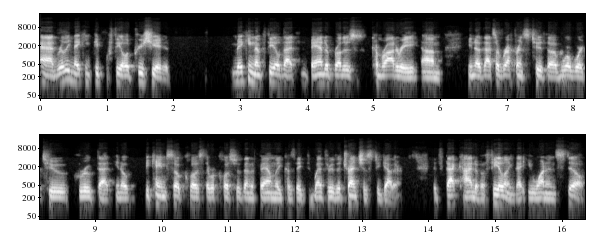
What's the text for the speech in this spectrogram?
and really making people feel appreciated, making them feel that band of brothers camaraderie. Um, you know, that's a reference to the World War II group that you know became so close they were closer than a family because they went through the trenches together. It's that kind of a feeling that you want to instill.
